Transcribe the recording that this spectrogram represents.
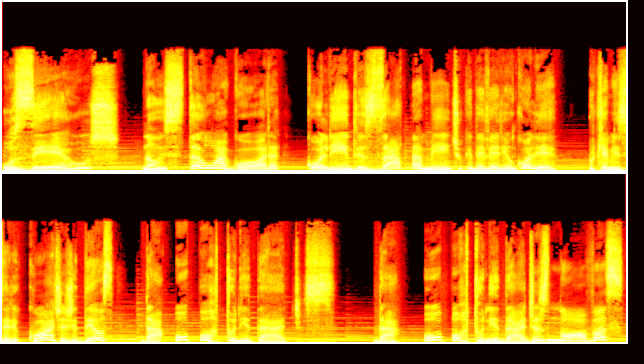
os erros não estão agora colhendo exatamente o que deveriam colher, porque a misericórdia de Deus dá oportunidades, dá oportunidades novas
